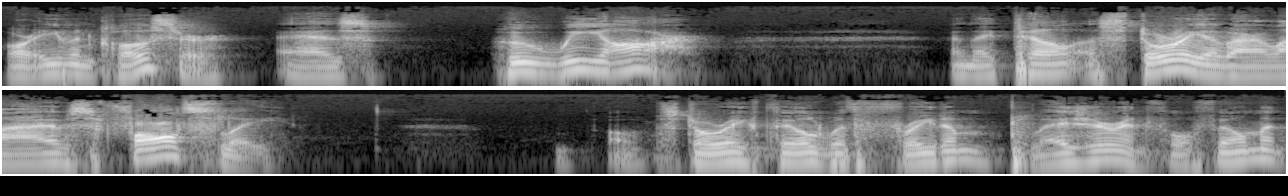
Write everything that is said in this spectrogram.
or even closer, as who we are. And they tell a story of our lives falsely a story filled with freedom, pleasure, and fulfillment.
